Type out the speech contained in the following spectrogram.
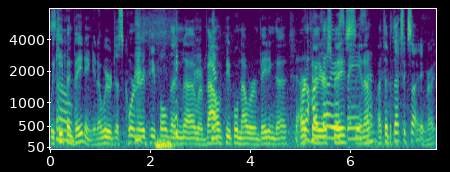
We keep invading, you know, we were just coronary people, then uh, we're valve people, now we're invading the, The- heart, the heart failure, failure space, you know. and- th- but that's exciting, right?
